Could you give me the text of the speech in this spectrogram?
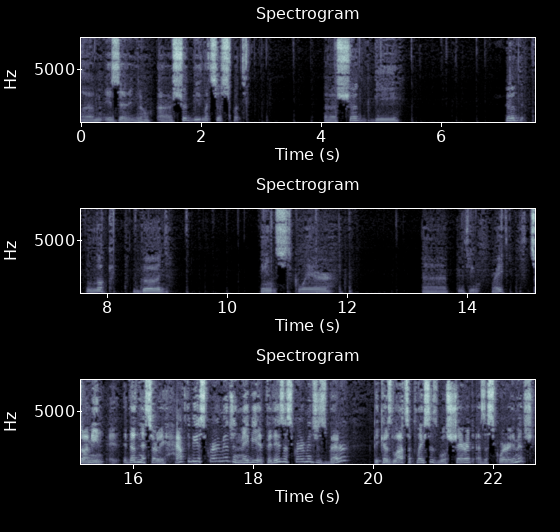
um is uh, you know uh should be let's just put uh should be should look good in square uh view right? So I mean it, it, doesn't necessarily have to be a square image and maybe if it is a square image it's better because lots of places will share it as a square image.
